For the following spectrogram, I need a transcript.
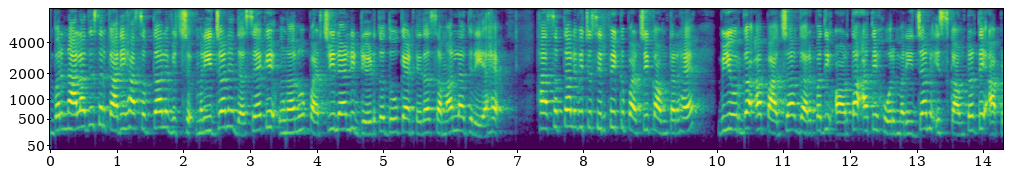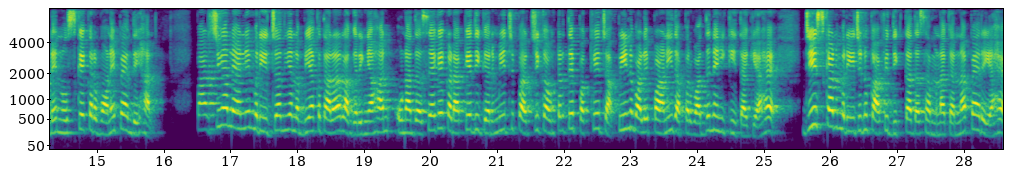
ਬਰਨਾਲਾ ਦੇ ਸਰਕਾਰੀ ਹਸਪਤਾਲ ਵਿੱਚ ਮਰੀਜ਼ਾਂ ਨੇ ਦੱਸਿਆ ਕਿ ਉਹਨਾਂ ਨੂੰ ਪਰਚੀ ਲੈਣ ਲਈ ਡੇਢ ਤੋਂ 2 ਘੰਟੇ ਦਾ ਸਮਾਂ ਲੱਗ ਰਿਹਾ ਹੈ। ਹਸਪਤਾਲ ਵਿੱਚ ਸਿਰਫ ਇੱਕ ਪਰਚੀ ਕਾਊਂਟਰ ਹੈ। ਬਜ਼ੁਰਗਾਂ ਆਪਾਜਾ ਗਰਭਵਤੀ ਔਰਤਾਂ ਅਤੇ ਹੋਰ ਮਰੀਜ਼ਾਂ ਨੂੰ ਇਸ ਕਾਊਂਟਰ ਤੇ ਆਪਣੇ ਨੁਸਖੇ ਕਰਵਾਉਣੇ ਪੈਂਦੇ ਹਨ। ਪਰਚੀਆਂ ਲੈਣ ਲਈ ਮਰੀਜ਼ਾਂ ਦੀਆਂ ਲੰਬੀਆਂ ਕਤਾਰਾਂ ਲੱਗ ਰਹੀਆਂ ਹਨ। ਉਹਨਾਂ ਦੱਸਿਆ ਕਿ ਕੜਾਕੇ ਦੀ ਗਰਮੀ 'ਚ ਪਰਚੀ ਕਾਊਂਟਰ ਤੇ ਪੱਖੇ ਜਾਂ ਪੀਣ ਵਾਲੇ ਪਾਣੀ ਦਾ ਪ੍ਰਬੰਧ ਨਹੀਂ ਕੀਤਾ ਗਿਆ ਹੈ, ਜਿਸ ਕਾਰਨ ਮਰੀਜ਼ ਨੂੰ ਕਾਫੀ ਦਿੱਕਤਾਂ ਦਾ ਸਾਹਮਣਾ ਕਰਨਾ ਪੈ ਰਿਹਾ ਹੈ।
